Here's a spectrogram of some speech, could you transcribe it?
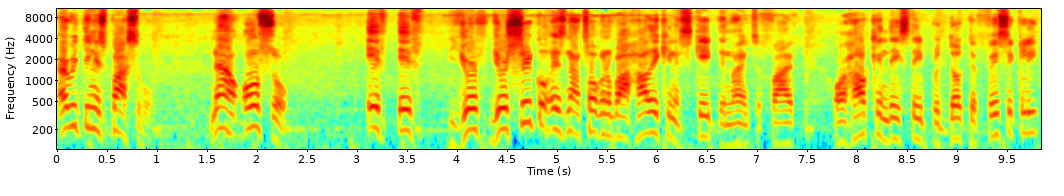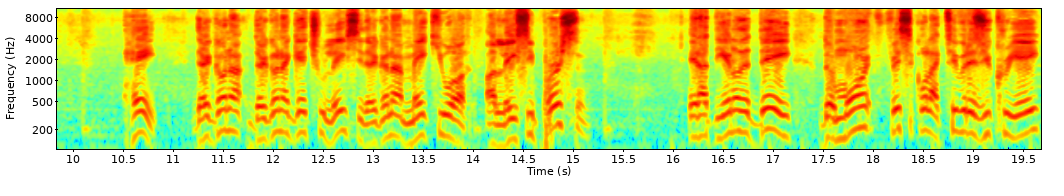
Everything is possible. Now, also, if if your your circle is not talking about how they can escape the nine to five or how can they stay productive physically, hey, they're gonna they're gonna get you lazy. They're gonna make you a, a lazy person. And at the end of the day, the more physical activities you create,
